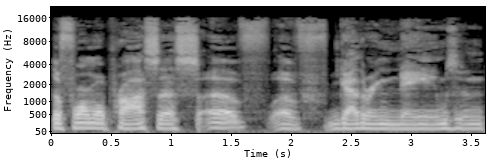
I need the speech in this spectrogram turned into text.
the formal process of of gathering names and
